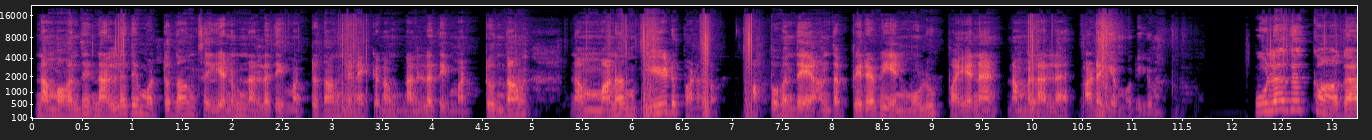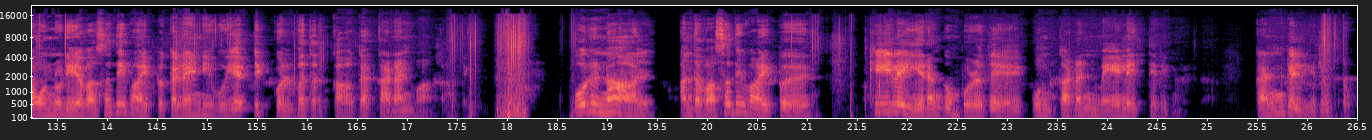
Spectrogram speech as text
நம்ம வந்து நல்லதை மட்டும்தான் செய்யணும் நல்லதை மட்டும்தான் நினைக்கணும் நல்லதை மட்டும்தான் நம் மனம் ஈடுபடணும். அப்போ வந்து அந்த பிறவியின் முழு பயனை நம்மளால் அடைய முடியும். உலகுக்காக உன்னுடைய வசதி வாய்ப்புகளை நீ உயர்த்தி கொள்வதற்காக கடன் வாங்காதே. ஒரு நாள் அந்த வசதி வாய்ப்பு கீழே இறங்கும் பொழுது உன் கடன் மேலே தெரியும். கண்கள் இருட்டும்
